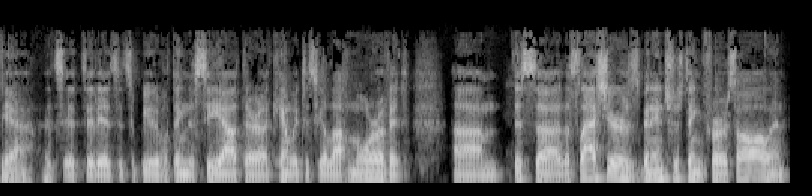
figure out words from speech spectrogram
Yeah, it's, it's, it is. It's a beautiful thing to see out there. I can't wait to see a lot more of it um, this uh, this last year has been interesting for us all, and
